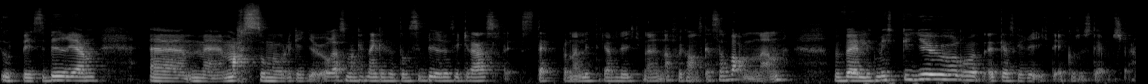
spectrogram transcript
uppe i Sibirien eh, med massor med olika djur. Alltså man kan tänka sig att de sibiriska grässtäpperna lite grann liknar den afrikanska savannen. Med väldigt mycket djur och ett, ganska rikt ekosystem. Sådär.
